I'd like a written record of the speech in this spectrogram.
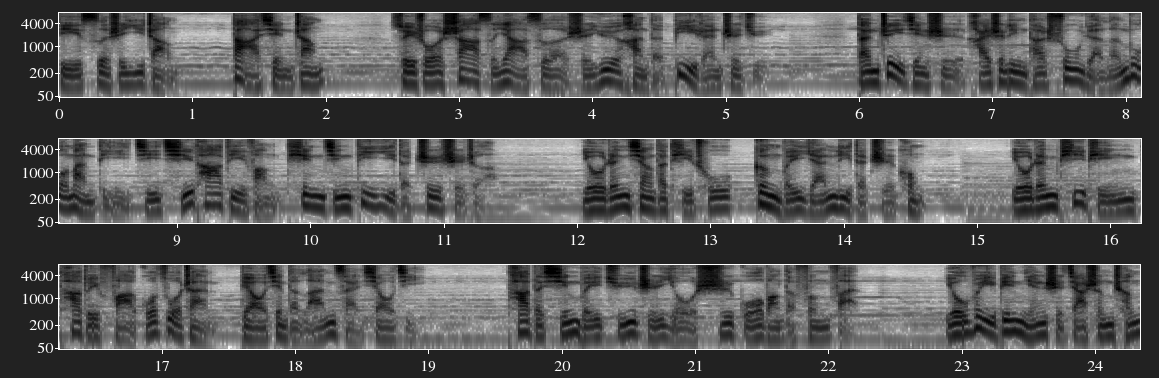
第四十一章大宪章。虽说杀死亚瑟是约翰的必然之举，但这件事还是令他疏远了诺曼底及其他地方天经地义的支持者。有人向他提出更为严厉的指控，有人批评他对法国作战表现得懒散消极，他的行为举止有失国王的风范。有卫编年史家声称，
